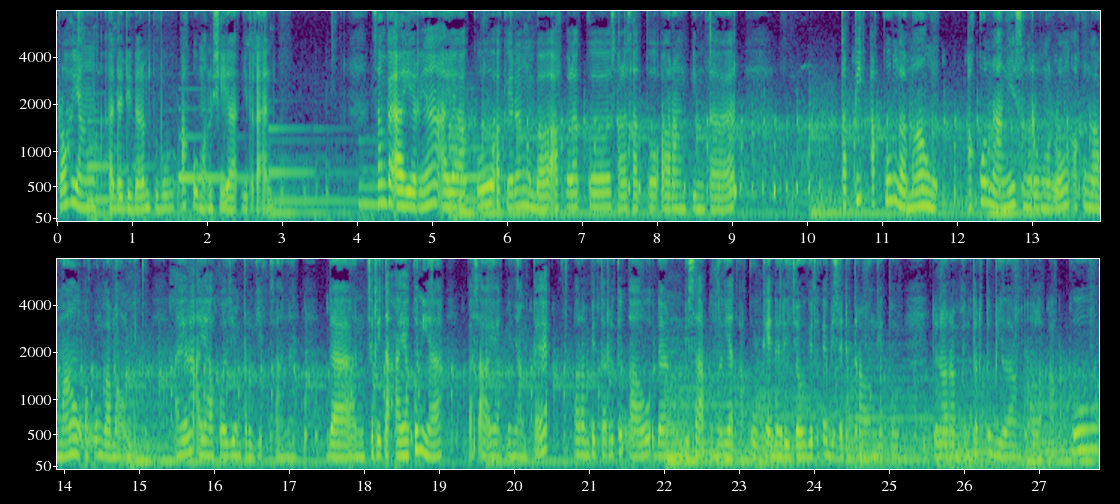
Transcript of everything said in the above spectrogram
roh yang ada di dalam tubuh aku manusia gitu kan. Sampai akhirnya ayah aku akhirnya ngebawa aku lah ke salah satu orang pintar tapi aku nggak mau aku nangis ngerung-ngerung aku nggak mau aku nggak mau gitu. Akhirnya ayah aku aja yang pergi ke sana. Dan cerita ayahku nih ya pas ayahku nyampe orang pintar itu tahu dan bisa ngelihat aku kayak dari jauh gitu kayak bisa diterawang gitu. Dan orang pintar tuh bilang kalau aku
